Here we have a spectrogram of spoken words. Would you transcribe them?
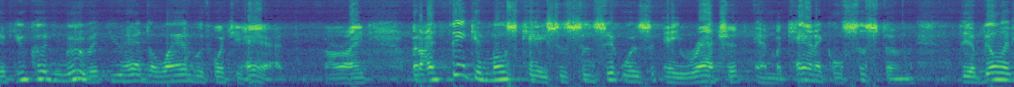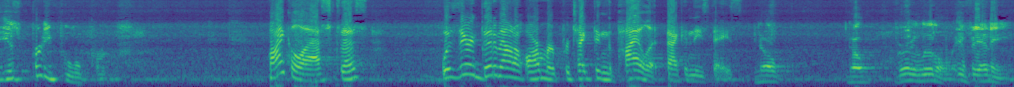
if you couldn't move it, you had to land with what you had all right? But I think in most cases, since it was a ratchet and mechanical system, the ability is pretty foolproof. Michael asks us, was there a good amount of armor protecting the pilot back in these days? No, no, very little, if any.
